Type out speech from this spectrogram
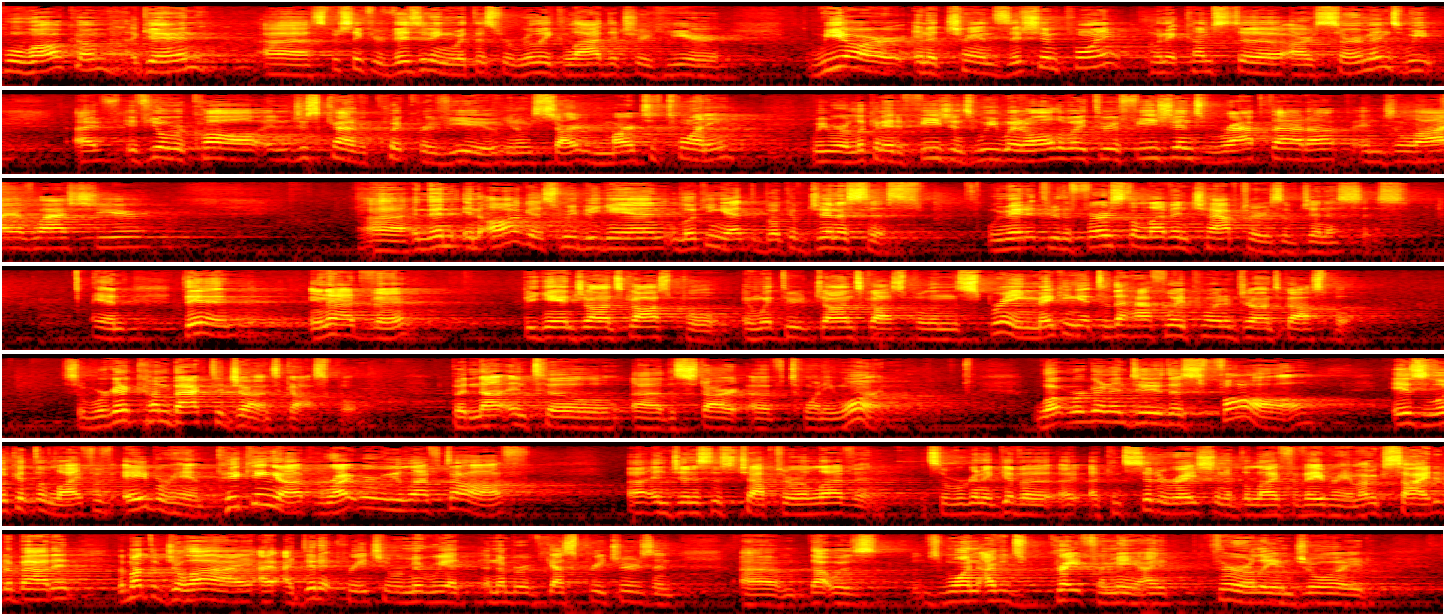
Well, welcome again, uh, especially if you're visiting with us. We're really glad that you're here. We are in a transition point when it comes to our sermons. We, I've, if you'll recall, and just kind of a quick review, you know, we started in March of 20. We were looking at Ephesians. We went all the way through Ephesians, wrapped that up in July of last year. Uh, and then in August, we began looking at the book of Genesis. We made it through the first 11 chapters of Genesis. And then in Advent began John's Gospel and went through John's Gospel in the spring, making it to the halfway point of John's Gospel. So we're going to come back to John's Gospel, but not until uh, the start of 21. What we're going to do this fall is look at the life of Abraham, picking up right where we left off uh, in Genesis chapter 11. So we're going to give a, a, a, consideration of the life of Abraham. I'm excited about it. The month of July, I, I didn't preach. Remember, we had a number of guest preachers, and um, that was, was one. I was great for me. I thoroughly enjoyed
